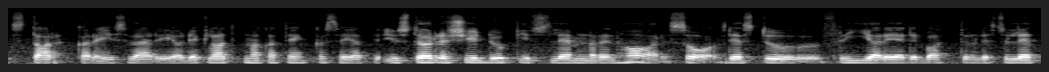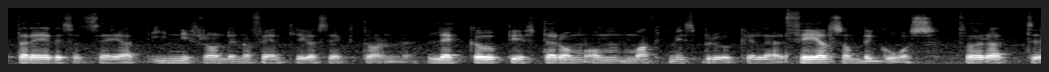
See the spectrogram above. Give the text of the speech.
starkare i Sverige och det är klart att man kan tänka tänka sig att ju större skydd uppgiftslämnaren har så desto friare är debatten och desto lättare är det så att säga att inifrån den offentliga sektorn läcka uppgifter om, om maktmissbruk eller fel som begås. För att eh,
